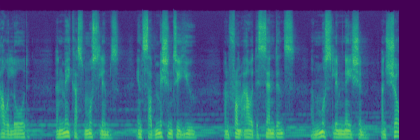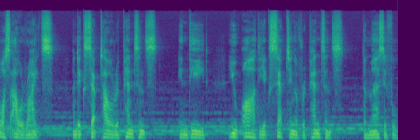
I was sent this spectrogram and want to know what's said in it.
Our Lord, and make us Muslims in submission to you and from our descendants a Muslim nation and show us our rites and accept our repentance. Indeed, you are the accepting of repentance, the merciful.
